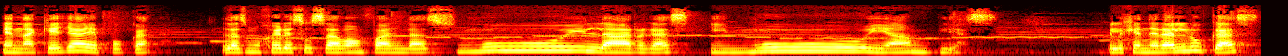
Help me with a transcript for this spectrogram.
En aquella época, las mujeres usaban faldas muy largas y muy amplias. El general Lucas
